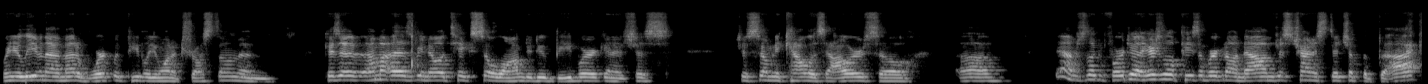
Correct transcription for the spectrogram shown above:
when you're leaving that amount of work with people, you want to trust them. And because as we know, it takes so long to do beadwork and it's just, just so many countless hours. So uh, yeah, I'm just looking forward to it. Here's a little piece I'm working on now. I'm just trying to stitch up the back.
